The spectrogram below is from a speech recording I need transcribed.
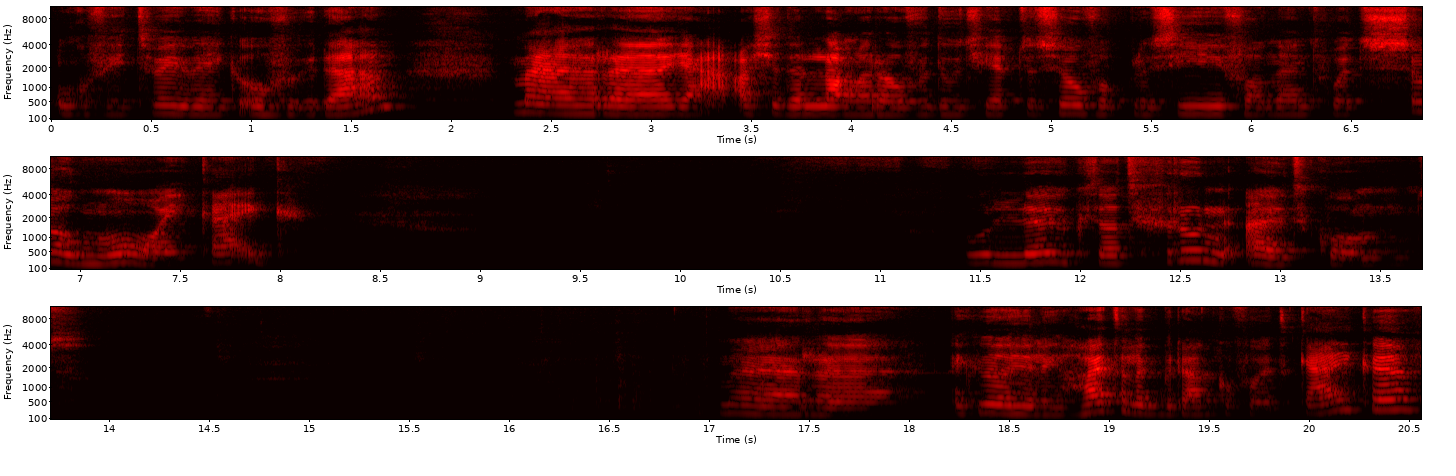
ongeveer twee weken over gedaan. Maar uh, ja als je er langer over doet je hebt er zoveel plezier van en het wordt zo mooi. Kijk. Hoe leuk dat groen uitkomt. Maar uh, ik wil jullie hartelijk bedanken voor het kijken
